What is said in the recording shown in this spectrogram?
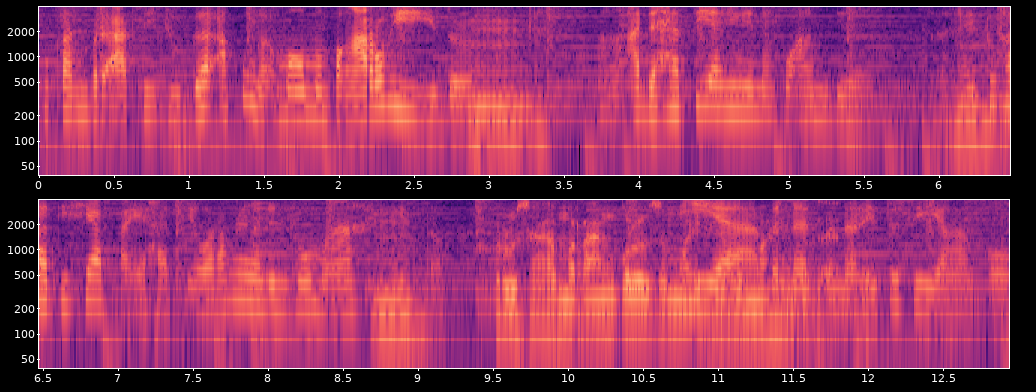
bukan berarti juga aku nggak mau mempengaruhi gitu loh Mm. Nah, ada hati yang ingin aku ambil. Nah, Hmm. itu hati siapa ya? Hati orang yang ada di rumah Hmm. gitu. Berusaha merangkul semua isi iya, rumah benar-benar itu kan. itu sih yang aku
